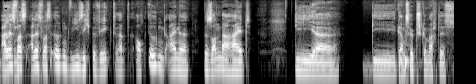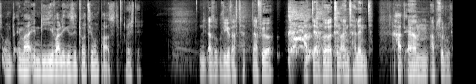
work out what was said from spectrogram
alles, was alles, was irgendwie sich bewegt, hat auch irgendeine Besonderheit, die äh, die ganz hübsch gemacht ist und immer in die jeweilige Situation passt. Richtig. Also wie gesagt, dafür hat der Burton ein Talent. Hat er. Ähm, absolut.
